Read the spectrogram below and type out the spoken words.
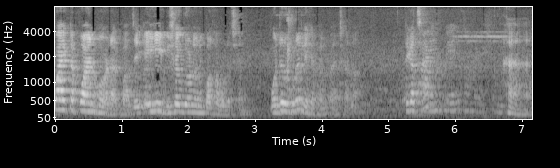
কয়েকটা পয়েন্ট মনে রাখবা যে এই এই বিষয়গুলো নিয়ে উনি কথা বলেছেন। ওইটার উপরে লিখে ফেলবা ইনশাল্লাহ ঠিক আছে? হ্যাঁ হ্যাঁ।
